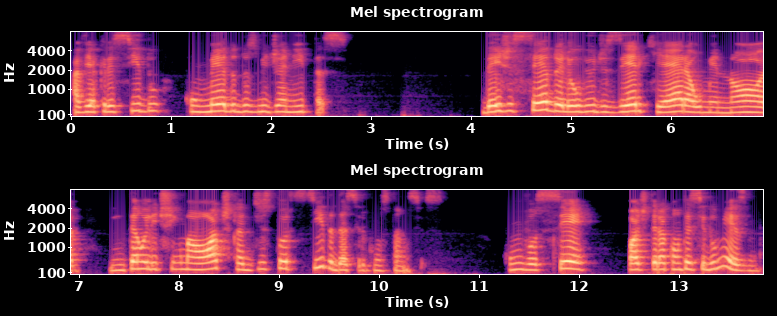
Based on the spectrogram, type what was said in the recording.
havia crescido com medo dos midianitas. Desde cedo ele ouviu dizer que era o menor, então ele tinha uma ótica distorcida das circunstâncias. Com você pode ter acontecido o mesmo.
